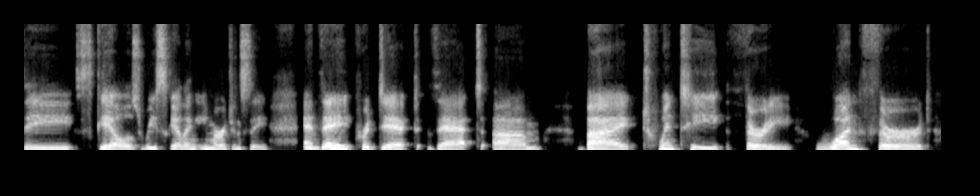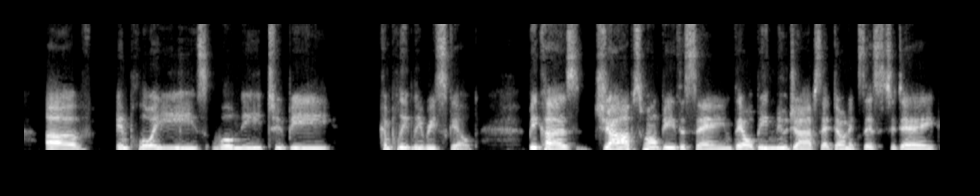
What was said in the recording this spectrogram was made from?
the skills reskilling emergency. And they predict that um, by 2030, one third of employees will need to be completely reskilled because jobs won't be the same. There will be new jobs that don't exist today.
